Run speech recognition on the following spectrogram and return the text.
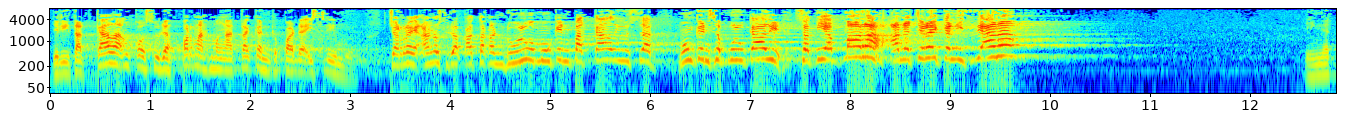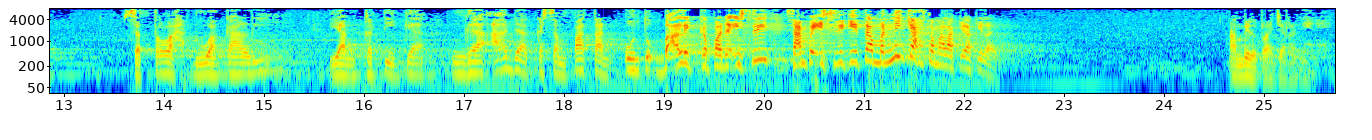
Jadi tatkala engkau sudah pernah mengatakan kepada istrimu, cerai anda sudah katakan dulu mungkin empat kali Ustaz, mungkin sepuluh kali, setiap marah anda ceraikan istri anda, Ingat setelah dua kali yang ketiga nggak ada kesempatan untuk balik kepada istri sampai istri kita menikah sama laki-laki lain. Ambil pelajaran ini.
